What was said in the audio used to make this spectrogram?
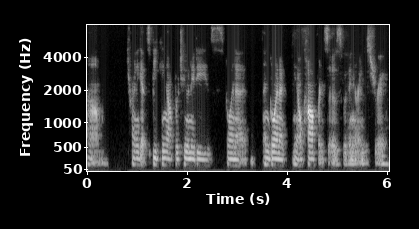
um, trying to get speaking opportunities going to and going to you know conferences within your industry.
